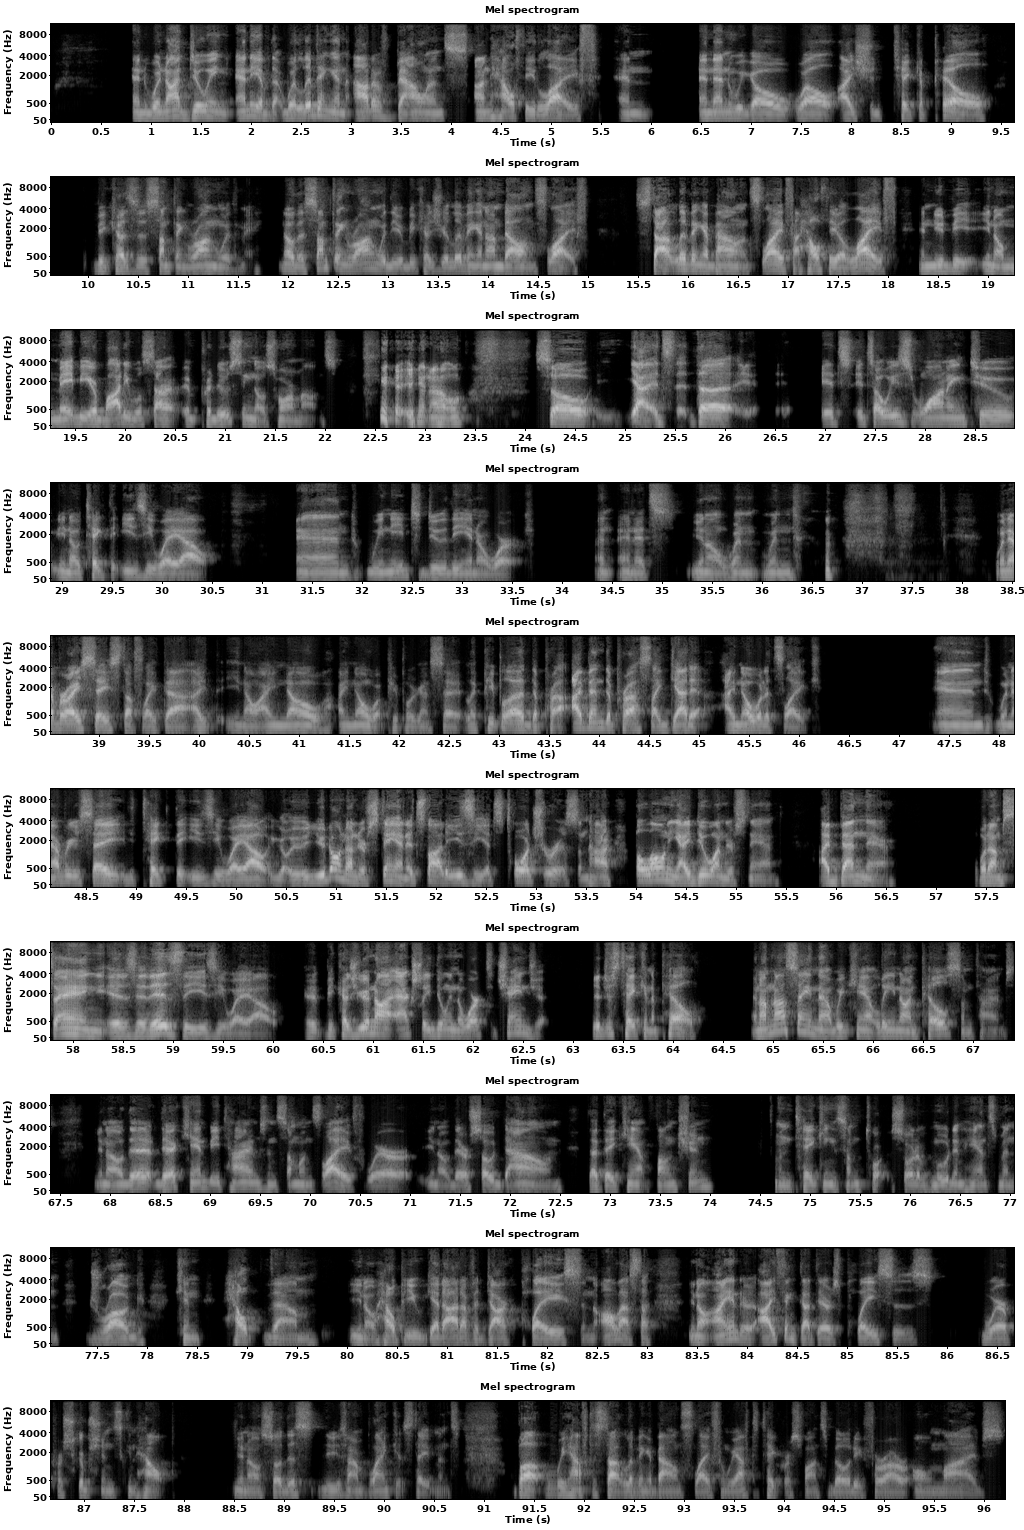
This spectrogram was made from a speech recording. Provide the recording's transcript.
and we're not doing any of that. We're living an out of balance unhealthy life and and then we go well i should take a pill because there's something wrong with me. No there's something wrong with you because you're living an unbalanced life. Start living a balanced life a healthier life and you'd be you know maybe your body will start uh, producing those hormones you know? So yeah it's the it's it's always wanting to you know take the easy way out and we need to do the inner work and and it's you know when when whenever I say stuff like that, I, you know, I know, I know what people are going to say. Like people are depressed. I've been depressed. I get it. I know what it's like. And whenever you say take the easy way out, you go, you don't understand. It's not easy. It's torturous and hard. Baloney, I do understand. I've been there. What I'm saying is it is the easy way out Uh, because you're not actually doing the work to change it. You're just taking a pill. And I'm not saying that we can't lean on pills sometimes. You know, there there can be times in someone's life where, you know, they're so down that they can't function and taking some to- sort of mood enhancement drug can help them, you know, help you get out of a dark place and all that stuff. You know, I under I think that there's places where prescriptions can help. You know, so this these aren't blanket statements but we have to start living a balanced life and we have to take responsibility for our own lives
